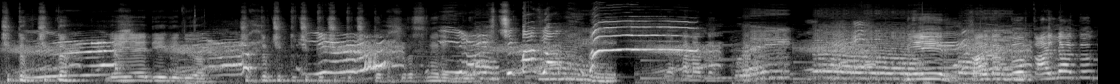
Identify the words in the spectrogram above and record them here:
Çıktım çıktım. Ye ye diye geliyor. Çıktım çıktım çıktım çıktım çıktım. Şurası nereye gidiyor? Çıkmaz yok. Yakaladı. Bir. Taylan dur. Taylan dur.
